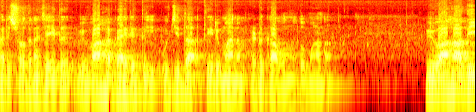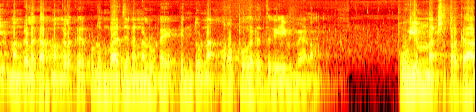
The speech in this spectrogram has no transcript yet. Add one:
പരിശോധന ചെയ്ത് വിവാഹ കാര്യത്തിൽ ഉചിത തീരുമാനം എടുക്കാവുന്നതുമാണ്. വിവാഹാദി മംഗളകർമ്മങ്ങൾക്ക് കുടുംബജനങ്ങളുടെ പിന്തുണ ഉറപ്പുവരുത്തുകയും വേണം. പൂയം നക്ഷത്രക്കാർ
